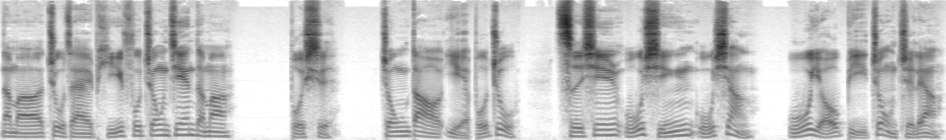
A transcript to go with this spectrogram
那么住在皮肤中间的吗？不是，中道也不住。此心无形无相，无有比重之量，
